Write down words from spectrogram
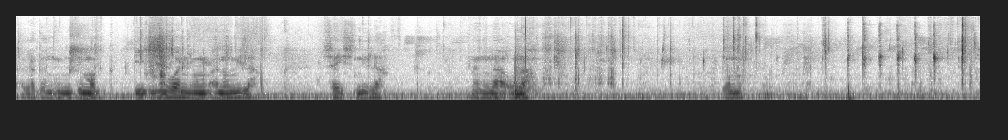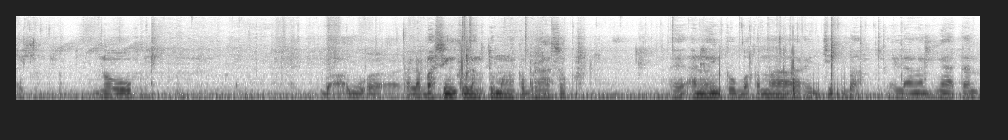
Talagang hindi mag-iiwan yung ano nila. Size nila. Nang nauna. Yan o. Ay. No. Bawa. Palabasin ko lang to mga kabraso. Eh, anuhin ko, baka ma-reject ba? Kailangan ingatan.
